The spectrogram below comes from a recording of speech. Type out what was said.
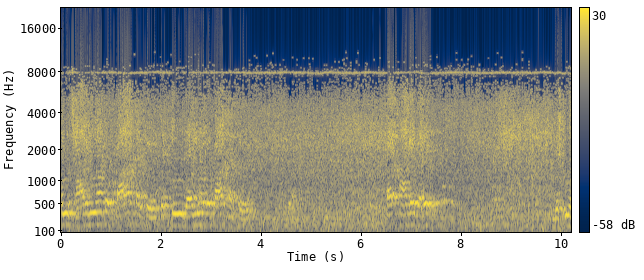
उन छावनियों को पार करके तीन गलियों को पार करके, और आगे बढ़े। विष्णु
